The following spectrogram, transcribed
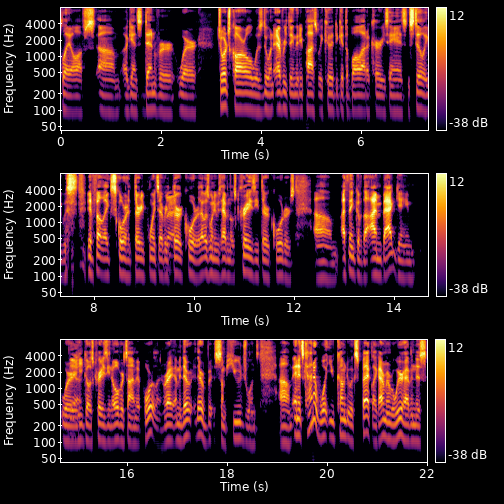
playoffs um, against Denver where George Karl was doing everything that he possibly could to get the ball out of Curry's hands, and still he was. It felt like scoring 30 points every Right. third quarter. That was when he was having those crazy third quarters. Um, I think of the I'm back game where Yeah. he goes crazy in overtime at Portland, right? I mean, there there are some huge ones, um, and it's kind of what you come to expect. Like I remember we were having this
